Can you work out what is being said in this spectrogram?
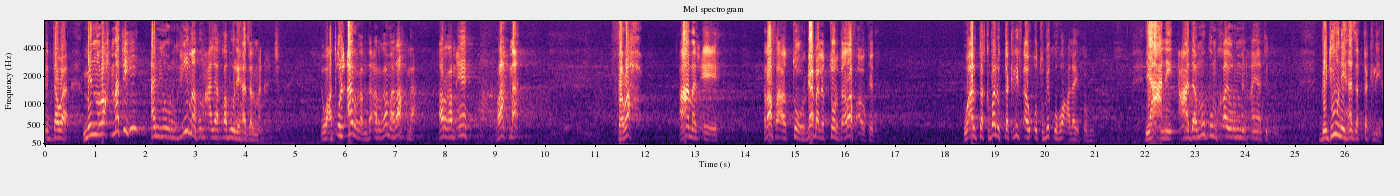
الدواء. من رحمته أن يرغمهم على قبول هذا المنهج. اوعى تقول أرغم ده ارغم رحمة. أرغم إيه؟ رحمة. فراح عمل إيه؟ رفع الطور جبل الطور ده رفعه كده. وقال تقبلوا التكليف أو أطبقه عليكم. يعني عدمكم خير من حياتكم بدون هذا التكليف.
